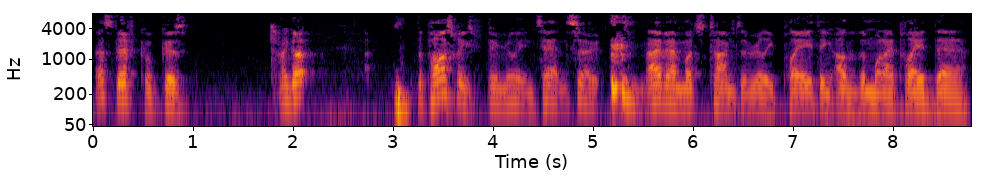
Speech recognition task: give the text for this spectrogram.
that's difficult because I got the past week's been really intense, so I haven't had much time to really play anything other than what I played there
